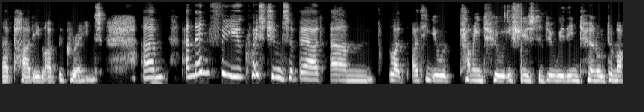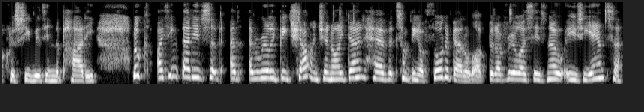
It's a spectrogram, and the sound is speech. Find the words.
a, party like the Greens. Um, mm. and then for you, questions about, um, like, I think you were coming to issues to do with internal democracy within the party. Look, I think that is a, a, a, really big challenge. And I don't have it's something I've thought about a lot, but I've realized there's no easy answer,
